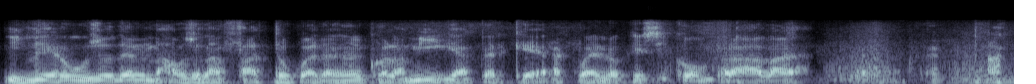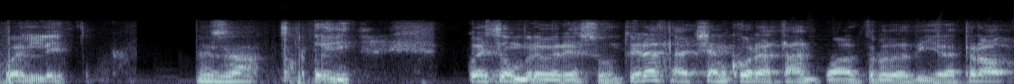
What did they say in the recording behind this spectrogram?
il vero uso del mouse l'hanno fatto qua da noi con l'Amiga perché era quello che si comprava a quell'epoca. Esatto. Quindi questo è un breve riassunto. In realtà c'è ancora tanto altro da dire, però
